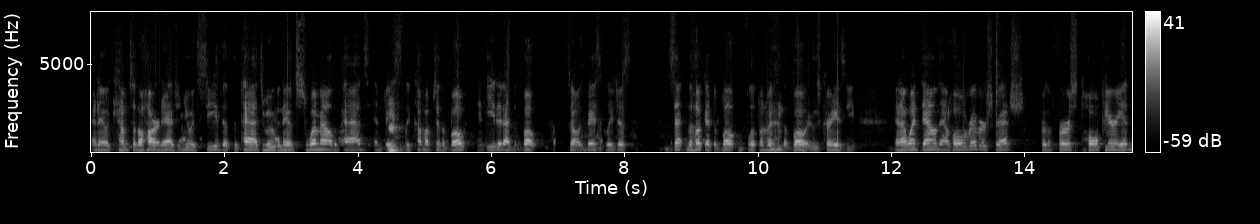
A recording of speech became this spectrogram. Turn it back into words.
and they would come to the hard edge, and you would see that the pads move, and they would swim out of the pads and hmm. basically come up to the boat and eat it at the boat. So it was basically just setting the hook at the boat and flipping them in the boat. It was crazy. And I went down that whole river stretch for the first whole period,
